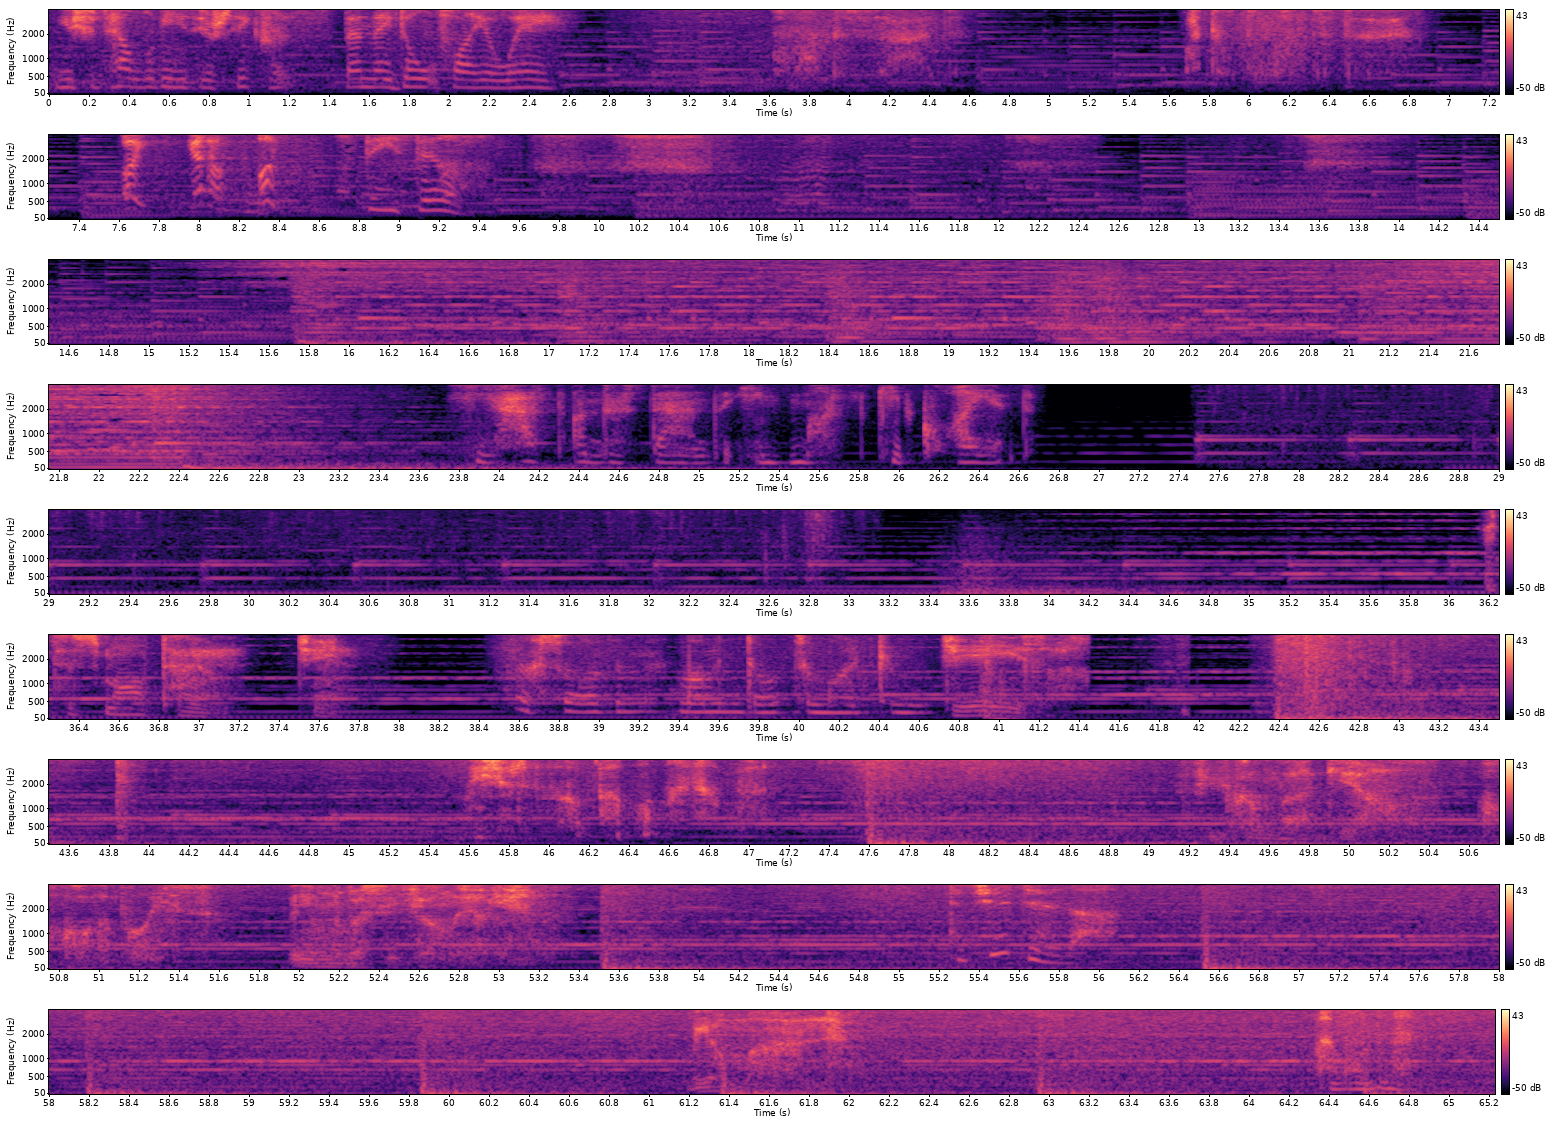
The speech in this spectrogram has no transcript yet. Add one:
You should tell the bees your secrets. Then they don't fly away. My mom is sad. I don't know what to do. Oi, get up! Oi! Stay still. He has to understand that he must keep quiet. It's a small town, Jane. I saw them, Mum and Dr. Markham. Jesus. We should have thought about what might happen. If you come back here, I'll call the police. Then you'll never see Charlie again. Did you do that? Be a man. I want this.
